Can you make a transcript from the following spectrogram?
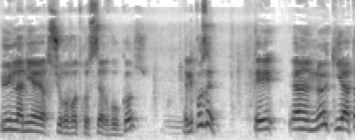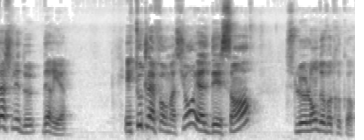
une lanière sur votre cerveau gauche, elle est posée. Et un nœud qui attache les deux derrière. Et toute l'information, elle descend le long de votre corps.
